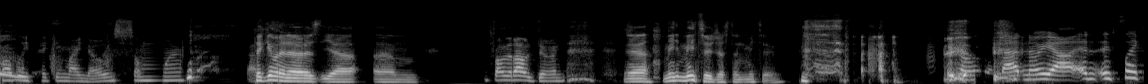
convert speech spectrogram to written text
probably picking my nose somewhere. picking my nose, yeah. Um, That's probably what I was doing. yeah, me, me too, Justin, me too. Totally that. No, yeah. And it's like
